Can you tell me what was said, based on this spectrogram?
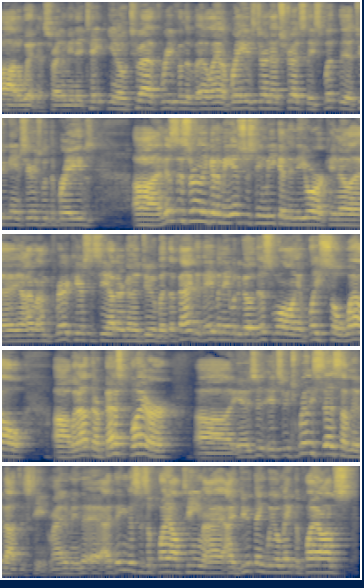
uh, to witness, right? I mean, they take you know two out of three from the Atlanta Braves during that stretch. They split the two game series with the Braves. Uh, and this is certainly going to be an interesting weekend in New York. You know, I'm very curious to see how they're going to do. But the fact that they've been able to go this long and play so well uh, without their best player, uh, it's, it's, it really says something about this team, right? I mean, I think this is a playoff team. I, I do think we will make the playoffs.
